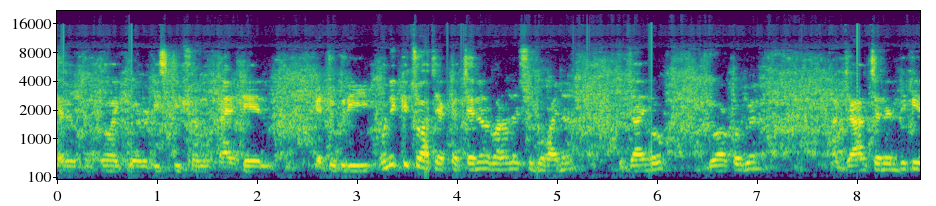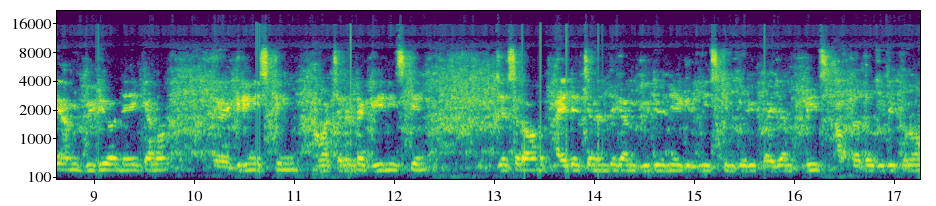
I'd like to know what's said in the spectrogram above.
চ্যানেল খুলতে হয়, কীভাবে ডিসক্রিপশন টাইটেল ক্যাটেগরি অনেক কিছু আছে। একটা চ্যানেল বানালে শুধু হয় না। তো যাই হোক, দোয়া করবেন। আর যার চ্যানেল থেকে আমি ভিডিও নেই কেন গ্রিন স্ক্রিন আমার চ্যানেলটা গ্রিন স্ক্রিন যেসব আমার ভাইদের চ্যানেল থেকে আমি ভিডিও নিয়ে গ্রিন স্ক্রিন করি ভাইজান প্লিজ আপনাদের যদি কোনো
